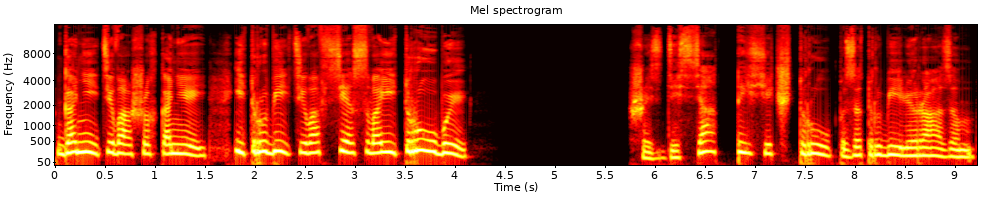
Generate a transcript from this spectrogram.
гоните ваших коней и трубите во все свои трубы. Шестьдесят тысяч труб затрубили разом,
